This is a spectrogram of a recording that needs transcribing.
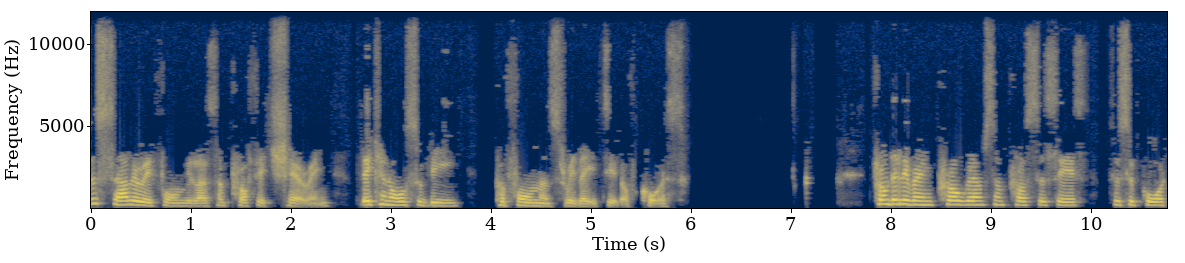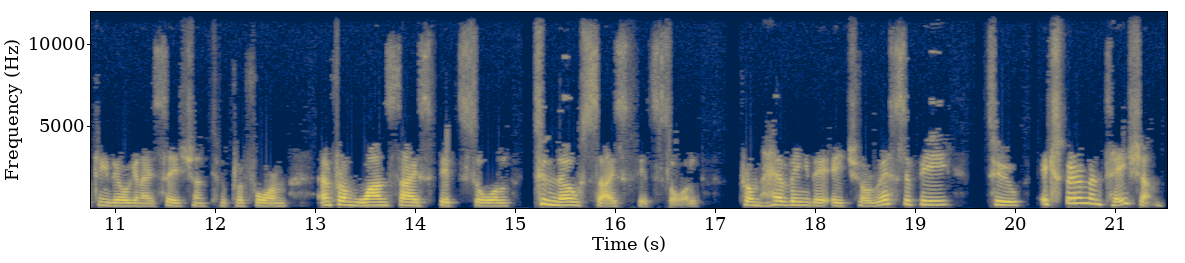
to salary formulas and profit sharing. They can also be performance related, of course. From delivering programs and processes to supporting the organization to perform and from one size fits all to no size fits all. From having the HR recipe to experimentation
